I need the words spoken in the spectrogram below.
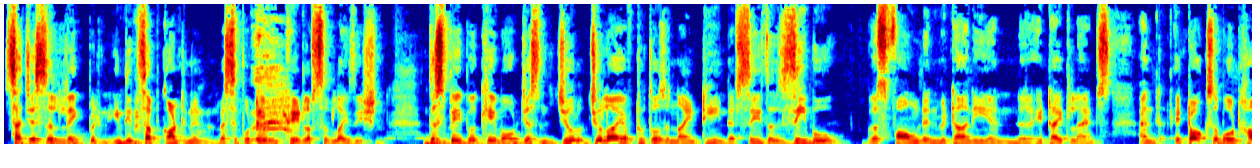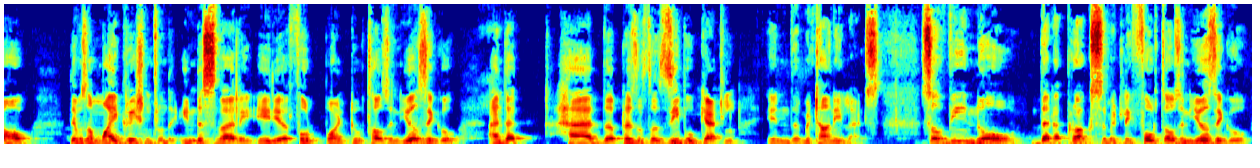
suggests a link between Indian subcontinent and Mesopotamian cradle of civilization. This paper came out just in Ju- July of 2019 that says a zebu was found in Mitanni and uh, Hittite lands, and it talks about how there was a migration from the Indus Valley area 4.2 thousand years ago, and that had the presence of zebu cattle in the Mitanni lands. So we know that approximately 4,000 years ago,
